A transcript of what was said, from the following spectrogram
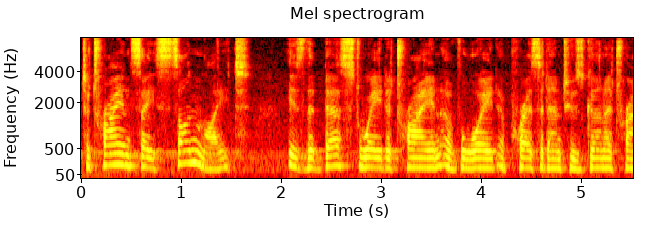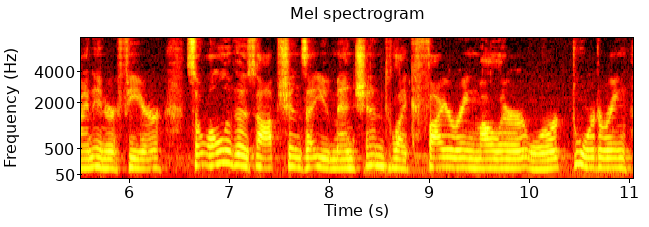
to try and say sunlight is the best way to try and avoid a president who's going to try and interfere. So all of those options that you mentioned, like firing Mueller or ordering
